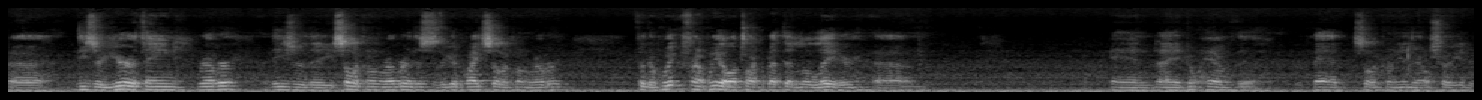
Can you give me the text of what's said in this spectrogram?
Uh, these are urethane rubber. These are the silicone rubber. This is the good white silicone rubber. For the front wheel, I'll talk about that a little later. Um, and I don't have the bad silicone in there. I'll show you in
